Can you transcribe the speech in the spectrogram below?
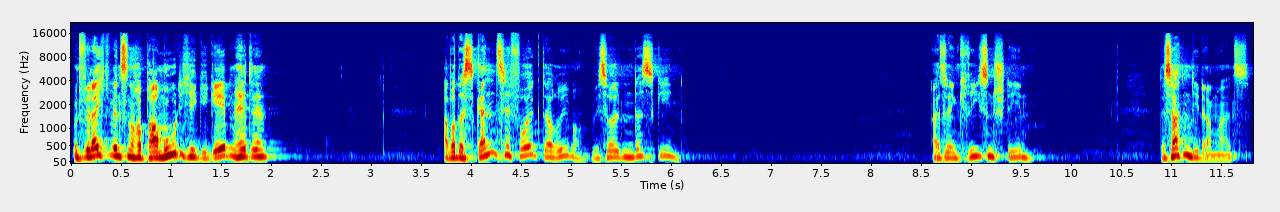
Und vielleicht, wenn es noch ein paar Mutige gegeben hätte, aber das ganze Volk darüber, wie soll denn das gehen? Also in Krisen stehen. Das hatten die damals.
